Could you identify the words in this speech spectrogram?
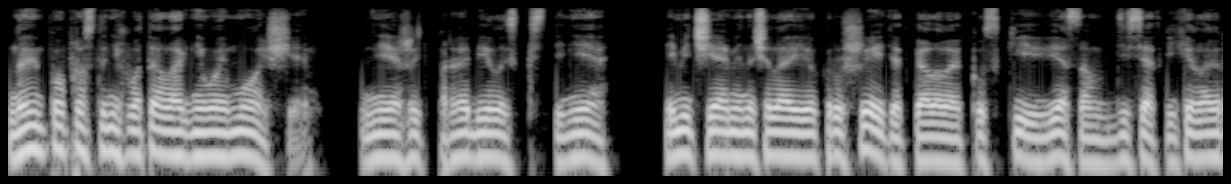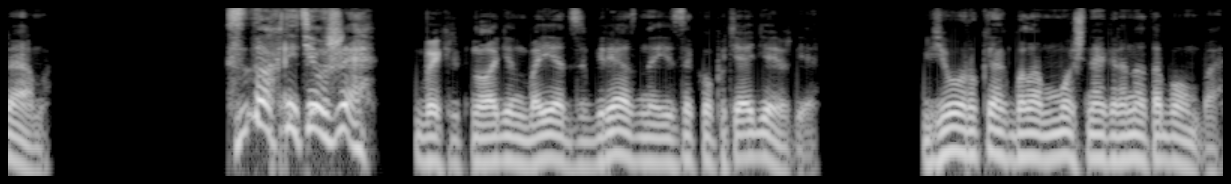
но им попросту не хватало огневой мощи. Нежить пробилась к стене и мечами начала ее крушить, откалывая куски весом в десятки килограмм. «Сдохните уже!» — выкрикнул один боец в грязной и закопоте одежде. В его руках была мощная граната-бомба.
